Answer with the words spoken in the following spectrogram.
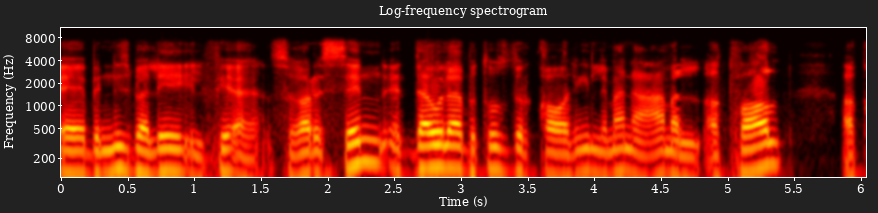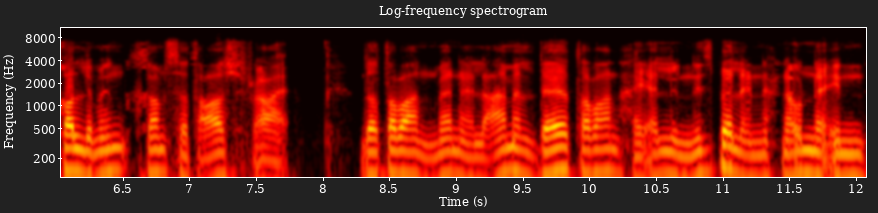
بالنسبة للفئة صغار السن الدولة بتصدر قوانين لمنع عمل الأطفال أقل من 15 عام. ده طبعا منع العمل ده طبعا هيقلل النسبة لأن إحنا قلنا إن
